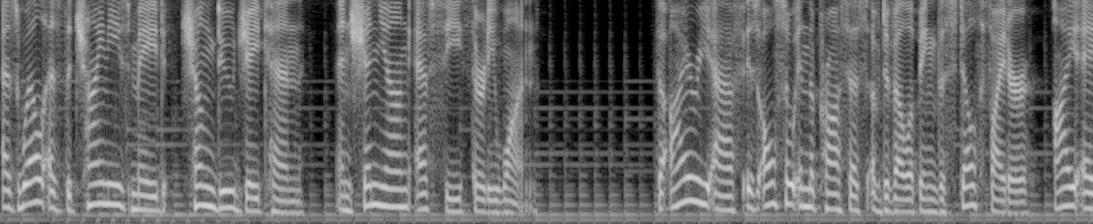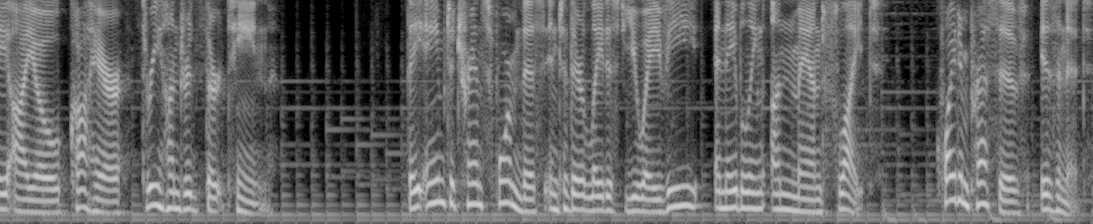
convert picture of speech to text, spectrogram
as well as the Chinese-made Chengdu J-10 and Shenyang FC-31. The IREF is also in the process of developing the stealth fighter IAIO Qaher 313. They aim to transform this into their latest UAV, enabling unmanned flight. Quite impressive, isn't it?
